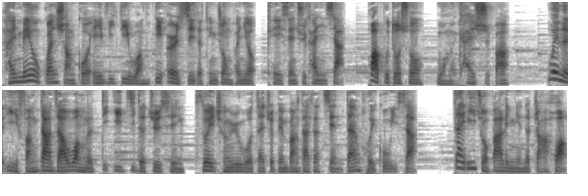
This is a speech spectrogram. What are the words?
还没有观赏过《A V 帝王》第二季的听众朋友，可以先去看一下。话不多说，我们开始吧。为了以防大家忘了第一季的剧情，所以成宇我在这边帮大家简单回顾一下。在一九八零年的札幌，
